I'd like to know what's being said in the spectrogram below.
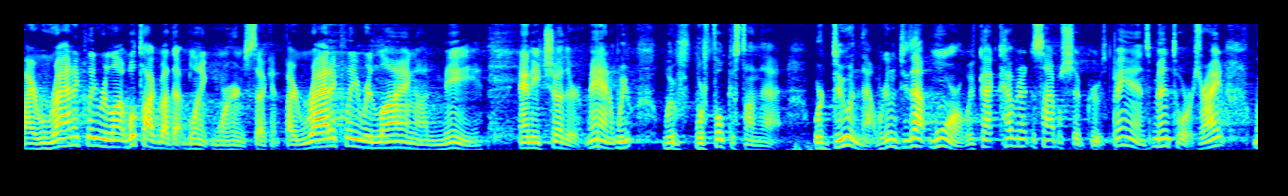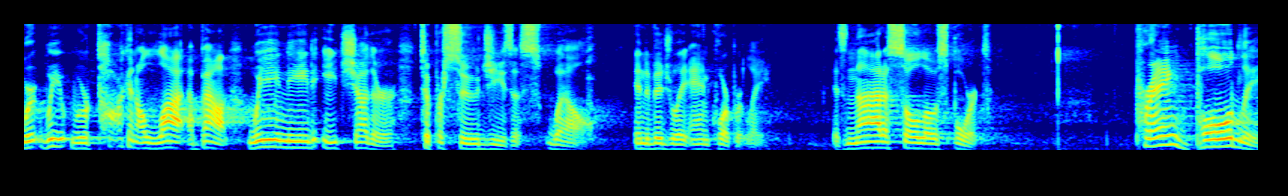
By radically relying, we'll talk about that blank more here in a second. By radically relying on me and each other. Man, we, we're, we're focused on that. We're doing that. We're going to do that more. We've got covenant discipleship groups, bands, mentors, right? We're, we, we're talking a lot about we need each other to pursue Jesus well, individually and corporately. It's not a solo sport. Praying boldly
